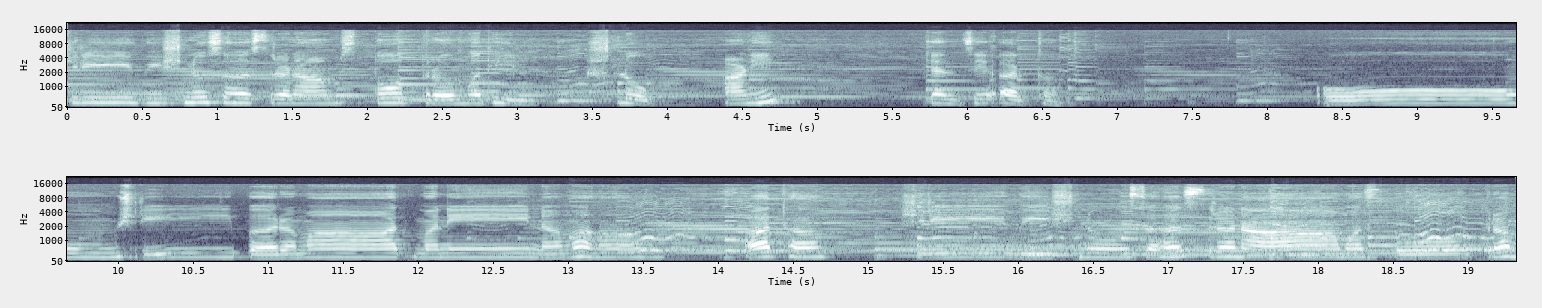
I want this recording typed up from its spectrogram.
श्री विष्णू सहस्रनाम स्तोत्र मधील श्लोक आणि त्यांचे अर्थ. ओम श्री परमात्मने नमः. अथ श्री विष्णू सहस्रनाम स्तोत्रम.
